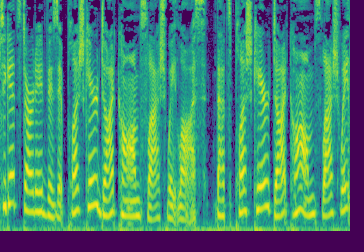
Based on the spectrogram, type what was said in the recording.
To get started, visit plushcare.com slash weight loss. That's plushcare.com slash weight.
